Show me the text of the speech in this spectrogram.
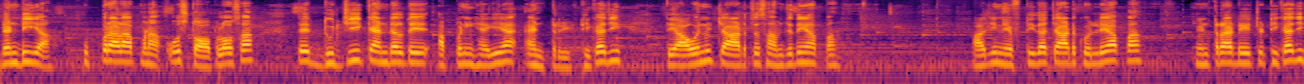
ਡੰਡੀ ਆ, ਉੱਪਰ ਵਾਲਾ ਆਪਣਾ ਉਹ ਸਟਾਪ ਲਾਸ ਆ। ਤੇ ਦੂਜੀ ਕੈਂਡਲ ਤੇ ਆਪਣੀ ਹੈਗੀ ਆ ਐਂਟਰੀ ਠੀਕ ਆ ਜੀ? ਤੇ ਆਓ ਇਹਨੂੰ ਚਾਰਟ 'ਚ ਸਮਝਦੇ ਆ ਆਪਾਂ। ਆ ਜੀ ਨਿਫਟੀ ਦਾ ਚਾਰਟ ਖੋਲਿਆ ਆਪਾਂ ਇੰਟਰਾਡੇ 'ਚ, ਠੀਕ ਆ ਜੀ?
